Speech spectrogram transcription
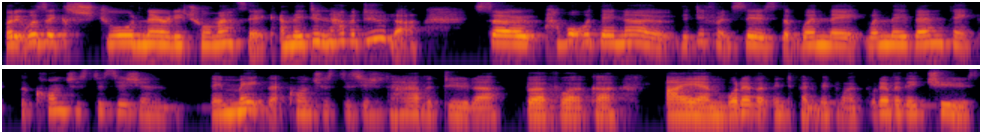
But it was extraordinarily traumatic and they didn't have a doula. So what would they know? The difference is that when they when they then think the conscious decision, they make that conscious decision to have a doula, birth worker, IM, whatever, independent midwife, whatever they choose,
